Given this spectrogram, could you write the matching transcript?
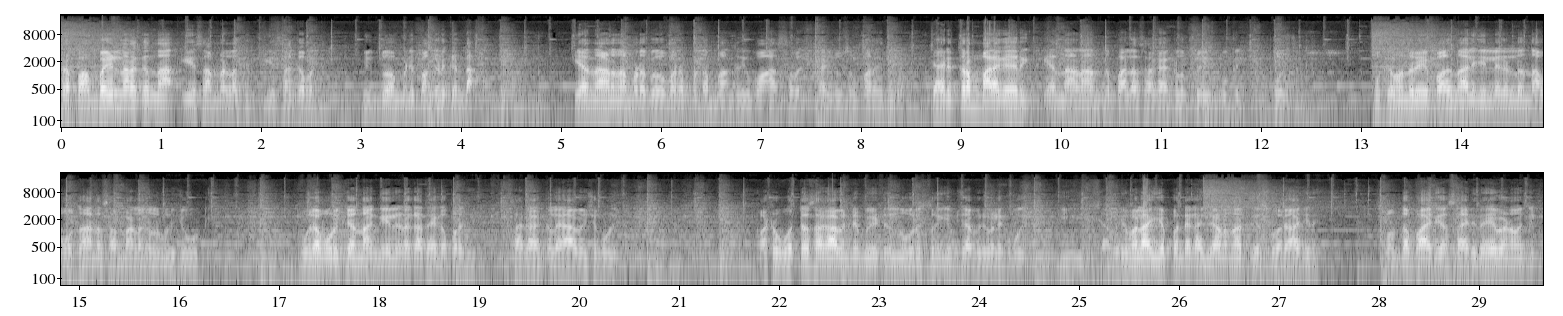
പക്ഷേ പമ്പയിൽ നടക്കുന്ന ഈ സമ്മേളനത്തിൽ ഈ സംഗമത്തിൽ ബിന്ദു അമ്മണി പങ്കെടുക്കേണ്ട എന്നാണ് നമ്മുടെ ബഹുമാനപ്പെട്ട മന്ത്രി വാസവൻ കഴിഞ്ഞ ദിവസം പറയുന്നത്. ചരിത്രം മലകയറി എന്നാണ് അന്ന് പല സഖാക്കളും ഫേസ്ബുക്കിൽ പോസ്റ്റ്. മുഖ്യമന്ത്രി പതിനാല് ജില്ലകളിലും നവോത്ഥാന സമ്മേളനങ്ങൾ വിളിച്ചുകൂട്ടി മുല മുറിച്ച നങ്ങേലിയുടെ കഥയൊക്കെ പറഞ്ഞ് സഖാക്കളെ ആവേശം കൊള്ളിച്ചു. പക്ഷെ ഒറ്റ സഖാവിന്റെ വീട്ടിൽ നിന്ന് ഒരു സ്ത്രീയും ശബരിമലയ്ക്ക് പോയി. ഈ ശബരിമല അയ്യപ്പന്റെ കല്യാണം നടത്തിയ സ്വരാജിന് സ്വന്തം ഭാര്യ സരിതയെ വേണമെങ്കിൽ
